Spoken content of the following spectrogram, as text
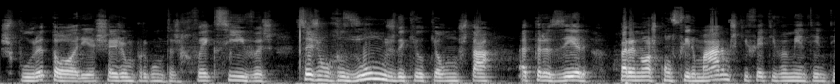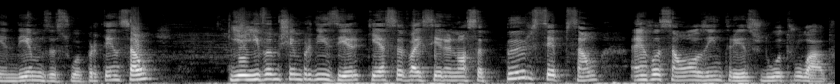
exploratórias, sejam perguntas reflexivas, sejam resumos daquilo que ele nos está a trazer para nós confirmarmos que efetivamente entendemos a sua pretensão. E aí vamos sempre dizer que essa vai ser a nossa percepção em relação aos interesses do outro lado.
